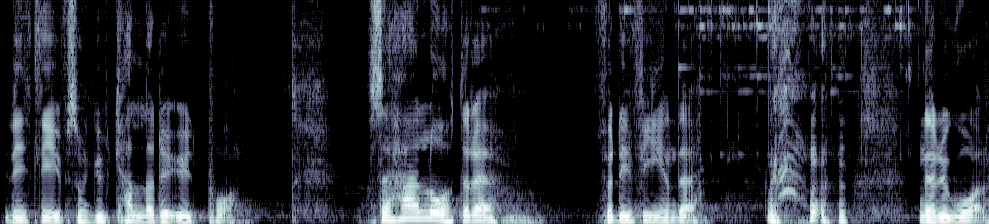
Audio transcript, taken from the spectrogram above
i ditt liv som Gud kallar dig ut på. Så här låter det för din fiende när du går.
